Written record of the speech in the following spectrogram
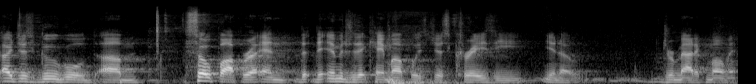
I just Googled um, soap opera, and the, the image that came up was just crazy. You know, dramatic moment.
